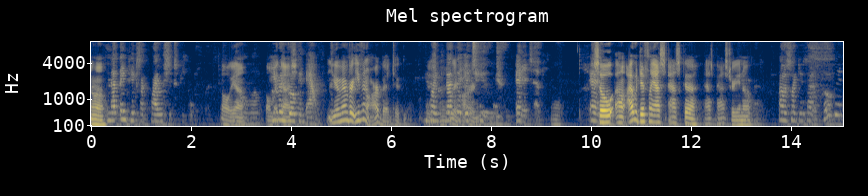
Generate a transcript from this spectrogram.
Uh, and that thing takes like five or six people. oh yeah. Oh. Oh my Even gosh. broken down. Do you remember even our bed took? it like that, really thing, it's huge and it's heavy. Yeah. And So uh, I would definitely ask ask uh, ask Pastor. You know. I was like, is that appropriate?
